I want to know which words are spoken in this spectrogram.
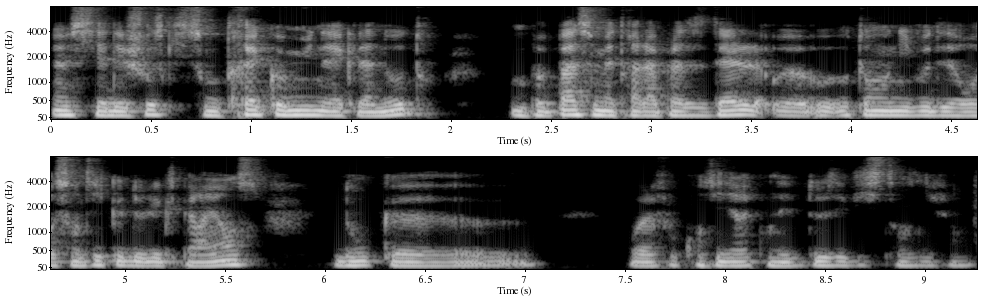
même s'il y a des choses qui sont très communes avec la nôtre, on peut pas se mettre à la place d'elle, euh, autant au niveau des ressentis que de l'expérience. Donc euh, voilà, faut considérer qu'on est deux existences différentes.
